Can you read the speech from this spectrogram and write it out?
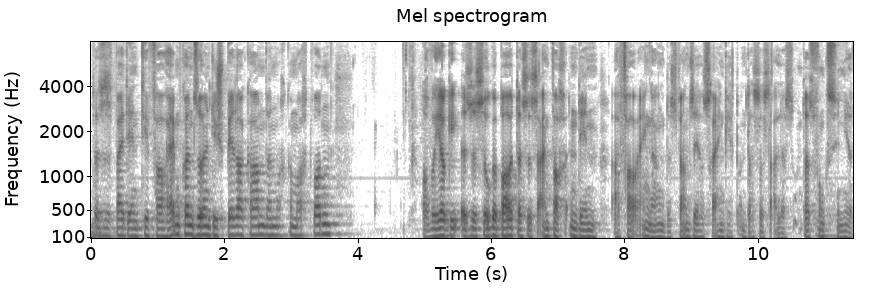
Das ist bei den TV-Heimkonsolen, die später kamen, dann noch gemacht worden. Aber hier ist es so gebaut, dass es einfach in den AV-Eingang des Fernsehers reingeht und das ist alles. Und das funktioniert.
